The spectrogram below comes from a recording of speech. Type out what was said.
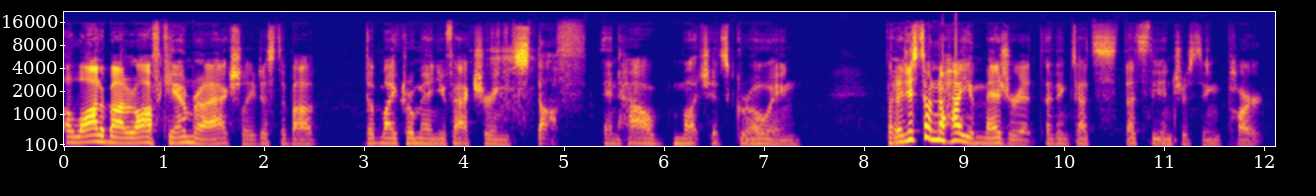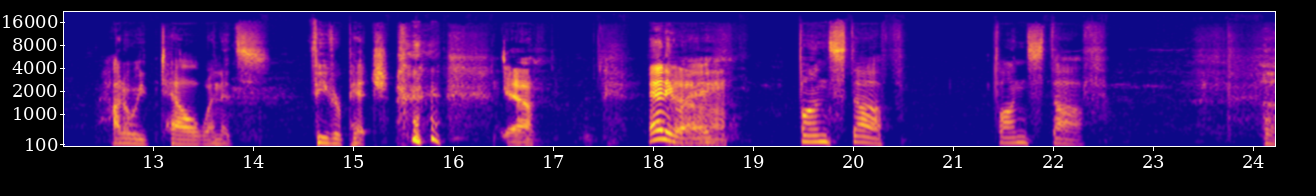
a lot about it off camera actually, just about the micro manufacturing stuff and how much it's growing. But I just don't know how you measure it. I think that's that's the interesting part. How do we tell when it's fever pitch? Yeah. anyway, Yeah, I don't know. fun stuff. Fun stuff. All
